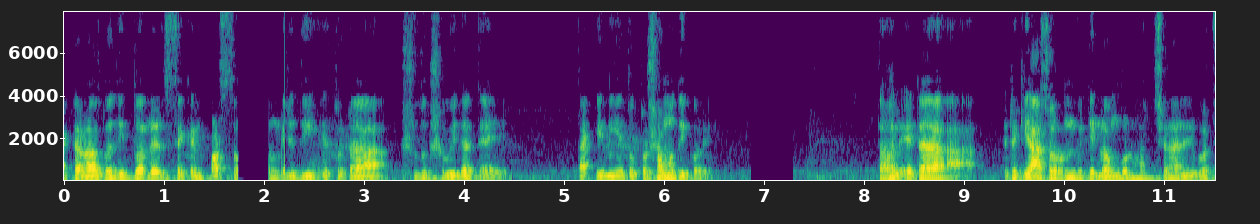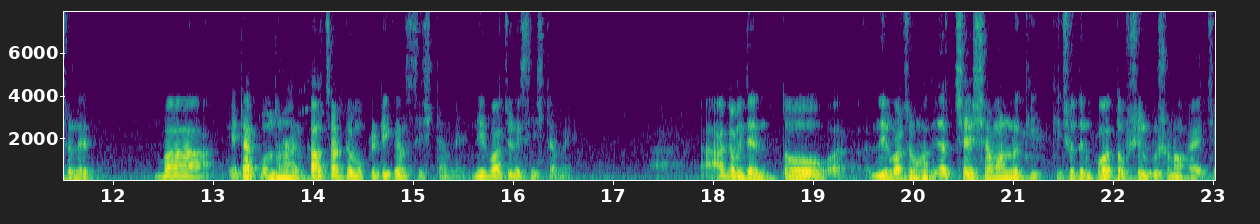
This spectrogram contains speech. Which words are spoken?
একটা রাজনৈতিক দলের সেকেন্ড পার্সন যদি এতটা সুযোগ সুবিধা দেয়, তাকে নিয়ে তো তোষামতি করে, তাহলে এটা এটা কি আচরণবিধি লঙ্ঘন হচ্ছে না নির্বাচনের? বা এটা কোন ধরনের কালচার ডেমোক্রেটিক্যাল সিস্টেমে নির্বাচনী সিস্টেমে আগামীতে তো নির্বাচন হতে যাচ্ছে সামান্য কি, কিছুদিন পর তফসিল ঘোষণা হয়েছে।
